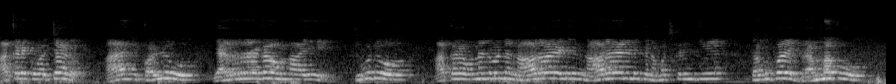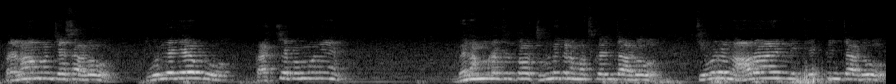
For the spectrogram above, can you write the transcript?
అక్కడికి వచ్చాడు. ఆయన కళ్ళు ఎర్రగా ఉన్నాయి. శివుడు అక్కడ ఉన్నటువంటి నారాయణుడి నారాయణుడికి నమస్కరించి తదుపరి బ్రహ్మకు ప్రణామం చేశాడు. సూర్యదేవుడు కశ్యపముని వినమ్రతతో శివునికి నమస్కరించాడు. శివుడు నారాయణుని కీర్తించాడు.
